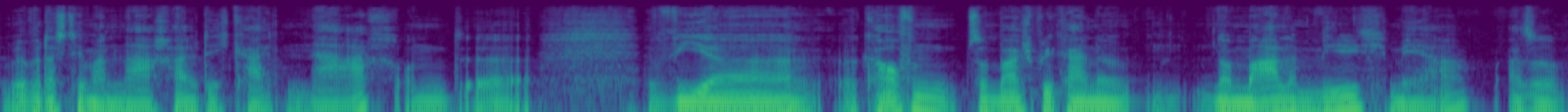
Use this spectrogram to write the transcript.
über das Thema Nachhaltigkeit nach und äh, wir kaufen zum Beispiel keine normale Milch mehr. Also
